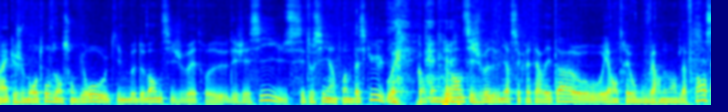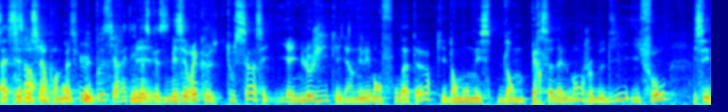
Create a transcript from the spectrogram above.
euh, et que je me retrouve dans son bureau, qu'il me demande si je veux être DGSI, c'est aussi un point de bascule. Quand on me demande si je veux devenir secrétaire d'État et rentrer au gouvernement de la France, euh, c'est aussi un point de bascule. On peut s'y arrêter mais, parce que... Mais c'est vrai que tout ça, il y a une logique et il y a un élément fondateur qui est dans mon... Dans, personnellement, je me dis, il faut c'est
